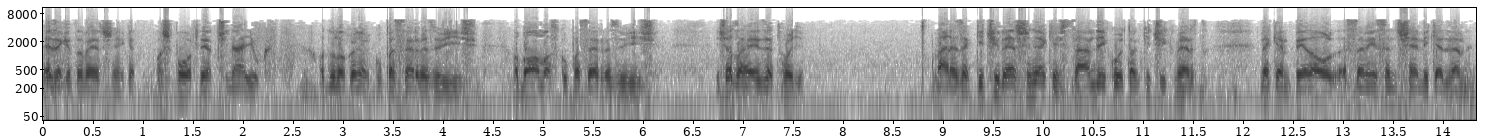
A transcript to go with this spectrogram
ezeket a versenyeket a sportért csináljuk, a Dunakanyar kupa szervezői is, a Balmaz kupa szervezői is. És az a helyzet, hogy már ezek kicsi versenyek, és szándékoltan kicsik, mert nekem például személy szerint semmi kedvem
